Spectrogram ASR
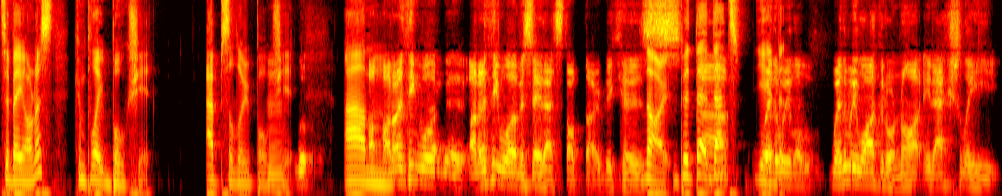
to be honest, complete bullshit, absolute bullshit. Mm. Um, I, don't think we'll ever. I don't think we'll ever see that stop though, because no, but that, that's um, yeah, whether we whether we like it or not, it actually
